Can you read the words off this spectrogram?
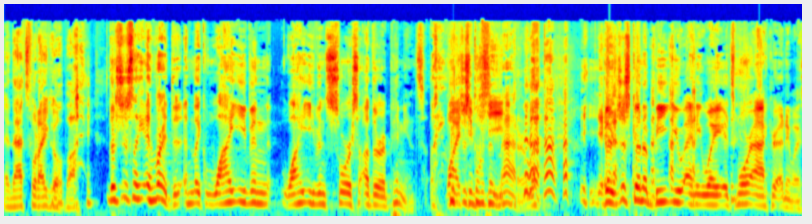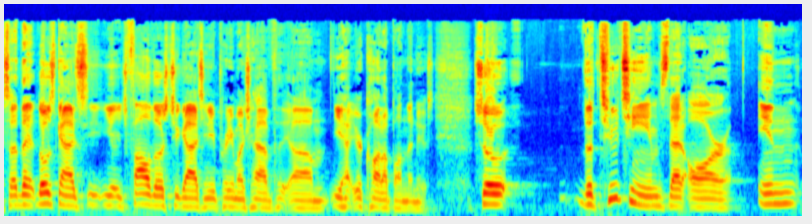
and that's what I go by. There's just like and right, and like why even why even source other opinions? Like, why it just compete? doesn't matter. Like, yeah. They're just going to beat you anyway. It's more accurate anyway. So the, those guys, you, you, follow those two guys, and you pretty much have um, yeah, you're caught up on the news. So the two teams that are in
